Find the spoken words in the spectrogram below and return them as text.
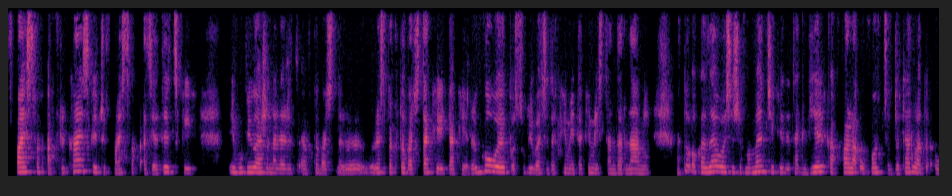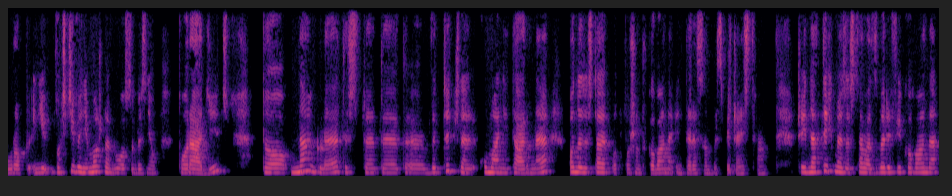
w państwach afrykańskich czy w państwach azjatyckich i mówiła, że należy traktować, respektować takie i takie reguły, posługiwać się takimi i takimi standardami. A tu okazało się, że w momencie, kiedy tak wielka fala uchodźców dotarła do Europy i nie, właściwie nie można było sobie z nią poradzić, to nagle te, te, te wytyczne humanitarne, one zostały podporządkowane interesom bezpieczeństwa. Czyli natychmiast została zweryfikowana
